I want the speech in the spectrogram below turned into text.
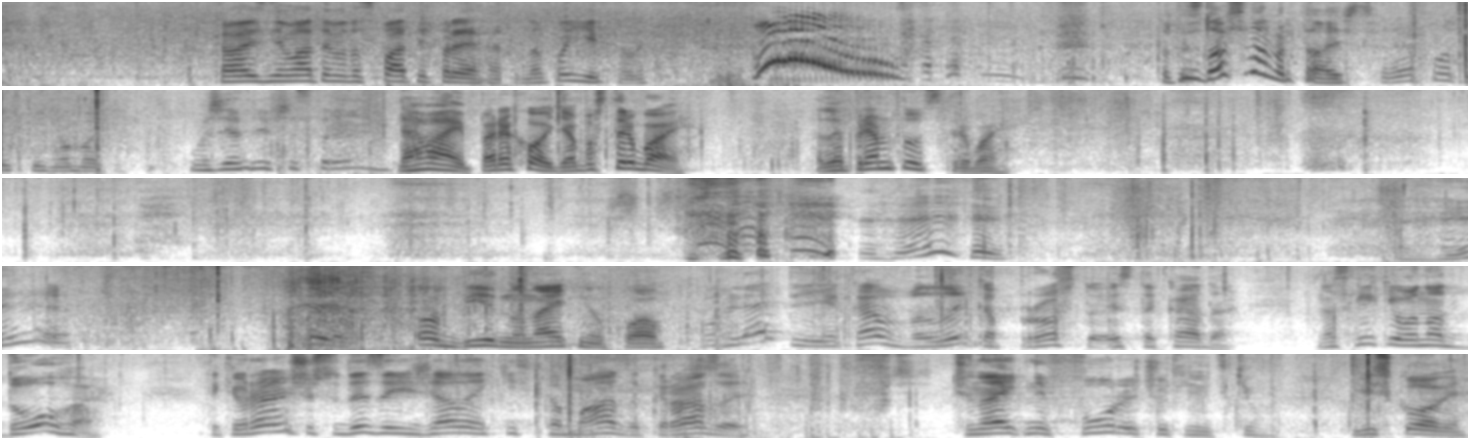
Кай знімати водоспад і пригати. Ну поїхали. Ти знов сюди вертаєшся? Треба фоточку зробити. Може я вліпше стрибну? Давай, переходь або стрибай. Але прям тут стрибай. Обідно, навіть не впав. Погляньте, яка велика просто естакада. Наскільки вона довга. Таке враження, що сюди заїжджали якісь КАМАЗи, крази. Чи навіть не фури, чуть ли не такі військові.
